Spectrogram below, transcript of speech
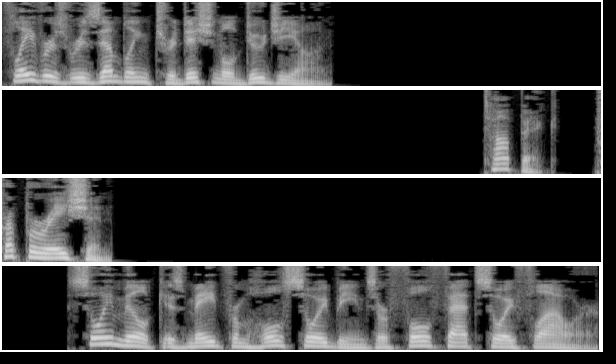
flavors resembling traditional doujiang. Preparation Soy milk is made from whole soybeans or full-fat soy flour.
